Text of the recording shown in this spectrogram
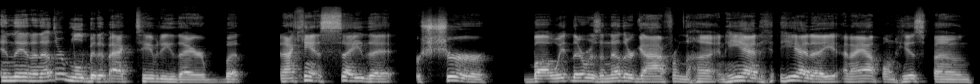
And then another little bit of activity there, but and I can't say that for sure, but we, there was another guy from the hunt, and he had he had a an app on his phone,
